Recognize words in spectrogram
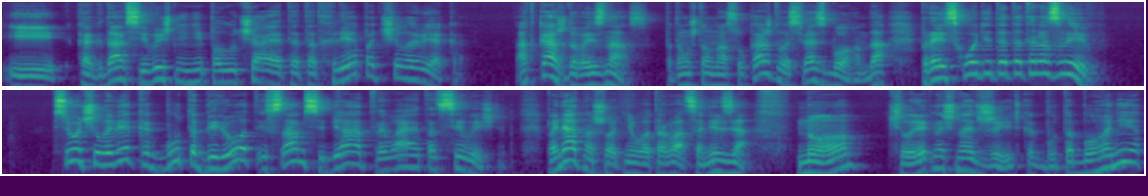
И когда Всевышний не получает этот хлеб от человека, от каждого из нас, потому что у нас у каждого связь с Богом, да, происходит этот разрыв. Все, человек как будто берет и сам себя отрывает от Всевышнего. Понятно, что от него оторваться нельзя, но человек начинает жить, как будто Бога нет.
